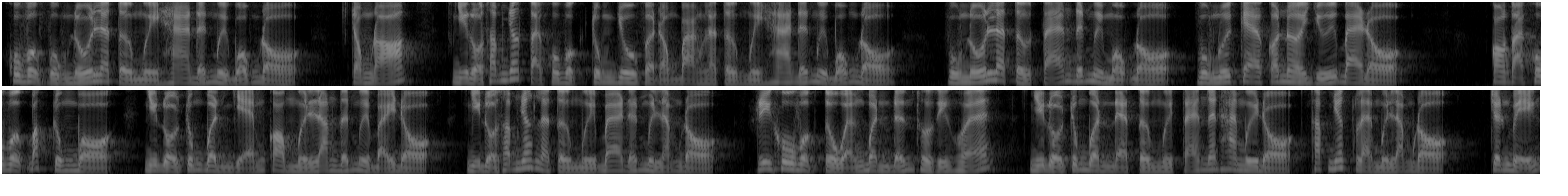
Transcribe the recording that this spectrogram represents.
khu vực vùng núi là từ 12 đến 14 độ. Trong đó, nhiệt độ thấp nhất tại khu vực Trung Du và Đồng bằng là từ 12 đến 14 độ, vùng núi là từ 8 đến 11 độ, vùng núi cao có nơi dưới 3 độ. Còn tại khu vực Bắc Trung Bộ, nhiệt độ trung bình giảm còn 15 đến 17 độ, nhiệt độ thấp nhất là từ 13 đến 15 độ. Riêng khu vực từ Quảng Bình đến Thừa Thiên Huế, nhiệt độ trung bình đạt từ 18 đến 20 độ, thấp nhất là 15 độ. Trên biển,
